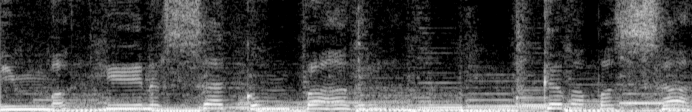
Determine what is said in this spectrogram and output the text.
Imagínese, compadre, qué va a pasar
